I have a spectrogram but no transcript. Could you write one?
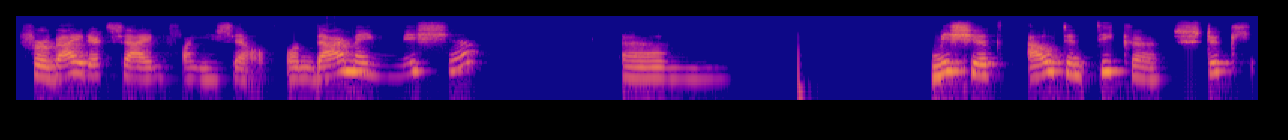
verwijderd zijn van jezelf. Want daarmee mis je um, mis je het authentieke stukje.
